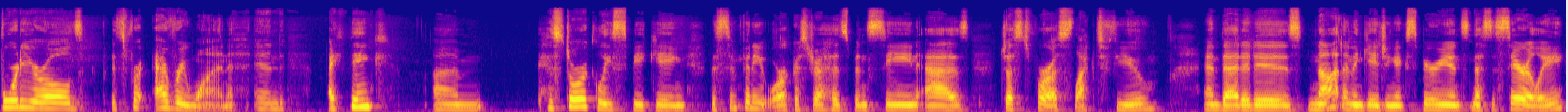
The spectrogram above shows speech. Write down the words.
40 year olds it's for everyone. And i think um, historically speaking, the symphony orchestra has been seen as just for a select few, and that it is not an engaging experience necessarily.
